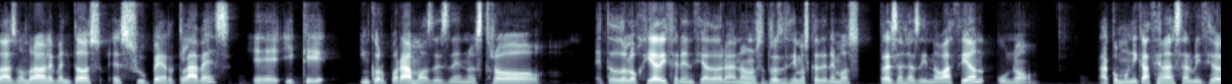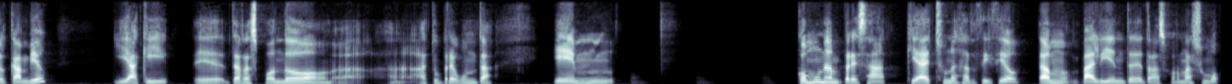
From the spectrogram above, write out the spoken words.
has nombrado elementos eh, súper claves eh, y que incorporamos desde nuestra metodología diferenciadora. ¿no? Nosotros decimos que tenemos tres ejes de innovación. Uno, la comunicación al servicio del cambio. Y aquí te respondo a, tu pregunta. Em, ¿Cómo una empresa que ha hecho un ejercicio tan valiente de transformar su,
